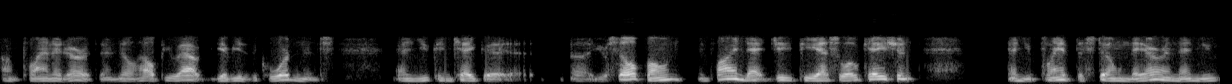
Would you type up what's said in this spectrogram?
on planet Earth, and they'll help you out, give you the coordinates, and you can take a, uh, your cell phone and find that GPS location, and you plant the stone there, and then you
